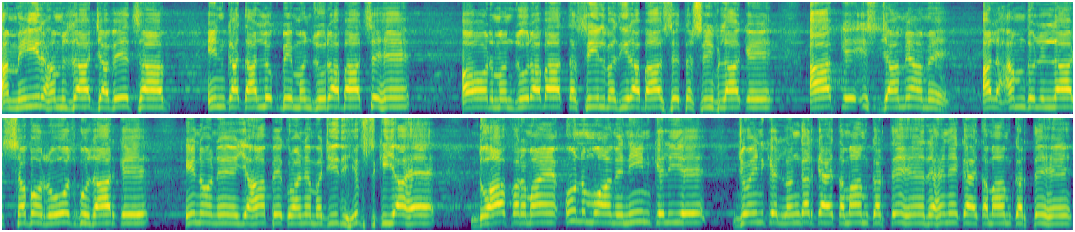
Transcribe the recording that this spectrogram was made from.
अमीर हमजा जावेद साहब, इनका ताल्लुक़ भी मंजूराबाद से है और मंजूराबाद तहसील वज़ीराबाद से तशरीफ़ ला के आपके इस जामिया में अल्हम्दुलिल्लाह शब रोज़ गुजार के इन्होंने यहाँ पे कुरान मजीद हिफ्स किया है। दुआ फरमाएँ उन मामिन के लिए जो इनके लंगर का अहतमाम करते हैं, रहने का अहतमाम करते हैं,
